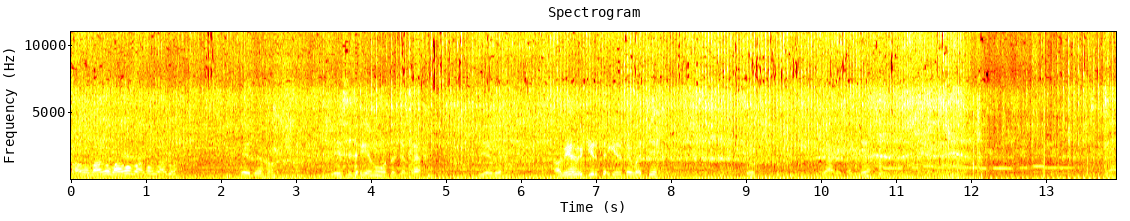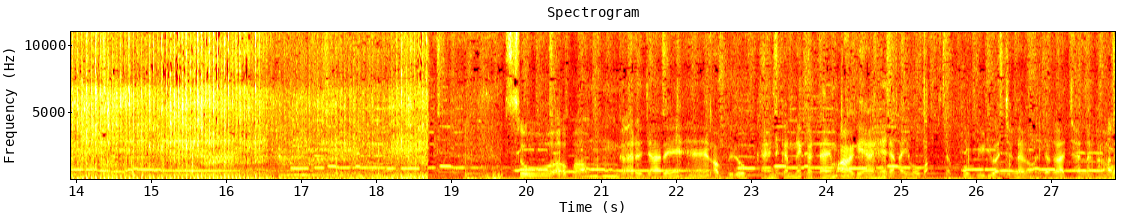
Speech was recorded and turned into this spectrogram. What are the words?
भागो भागो भागो भागो भागो। ये देखो, इस जगह में ऑटो चल रहा है। ये देखो, अभी अभी गिरते गिरते बच्चे। तो आगे चलते हैं। सो अब हम घर जा रहे हैं। अब वीडियो एंड करने का टाइम आ गया है। आई होप सबको वीडियो अच्छा लगा हो, जगह अच्छा लगा हो।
